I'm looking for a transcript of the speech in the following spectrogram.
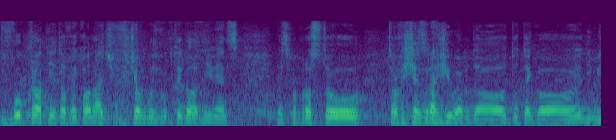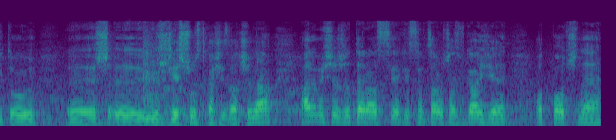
dwukrotnie to wykonać w ciągu dwóch tygodni, więc, więc po prostu trochę się zraziłem do, do tego limitu, y, y, już gdzie szóstka się zaczyna, ale myślę, że teraz jak jestem cały czas w gazie, odpocznę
